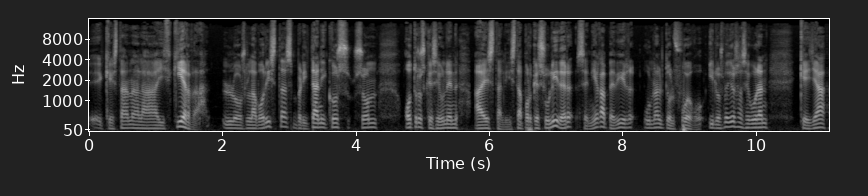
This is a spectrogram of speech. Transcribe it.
eh, que están a la izquierda los laboristas británicos son otros que se unen a esta lista, porque su líder se niega a pedir un alto el fuego y los medios aseguran que ya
